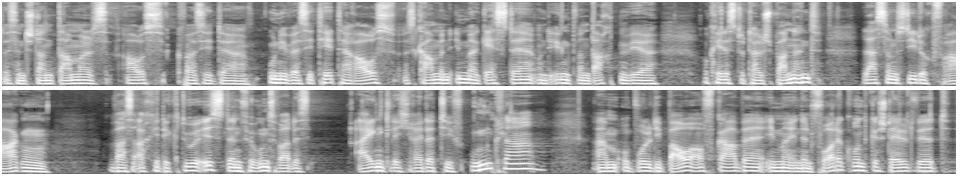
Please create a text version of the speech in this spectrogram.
Das entstand damals aus quasi der Universität heraus. Es kamen immer Gäste und irgendwann dachten wir, okay, das ist total spannend, lass uns die doch fragen, was Architektur ist, denn für uns war das eigentlich relativ unklar. Ähm, obwohl die Bauaufgabe immer in den Vordergrund gestellt wird,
